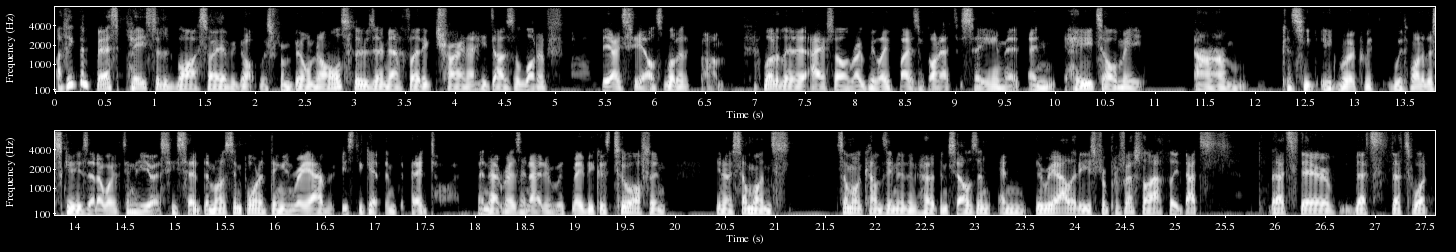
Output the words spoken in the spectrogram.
I think the best piece of advice I ever got was from Bill Knowles, who's an athletic trainer. He does a lot of the ACLs, a lot of um, a lot of the AFL rugby league players have gone out to see him, and he told me um, because he'd, he'd, worked with, with one of the skiers that I worked in the US. He said the most important thing in rehab is to get them to bed tired. And that resonated with me because too often, you know, someone's someone comes in and have hurt themselves and, and the reality is for a professional athlete, that's that's their that's that's what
